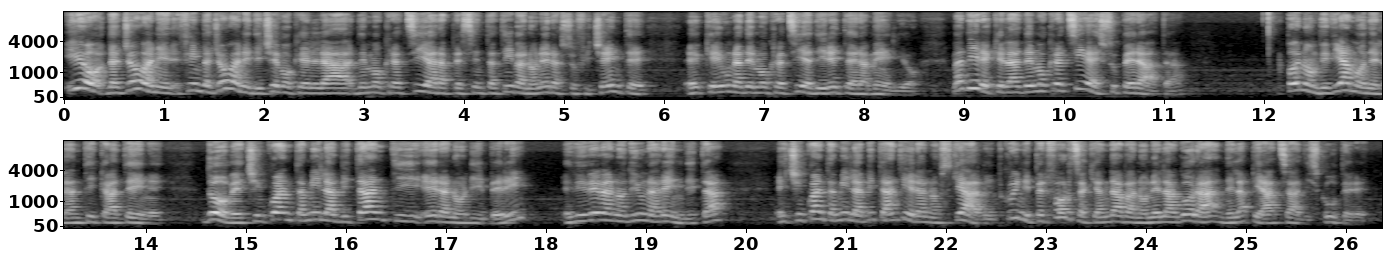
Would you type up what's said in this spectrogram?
Io da giovani fin da giovane dicevo che la democrazia rappresentativa non era sufficiente e che una democrazia diretta era meglio. Ma dire che la democrazia è superata poi non viviamo nell'antica atene dove 50.000 abitanti erano liberi e vivevano di una rendita e 50.000 abitanti erano schiavi quindi per forza che andavano nell'agora nella piazza a discutere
